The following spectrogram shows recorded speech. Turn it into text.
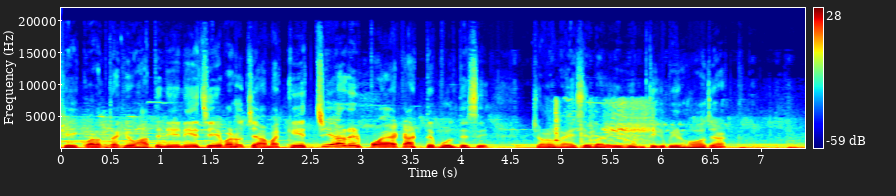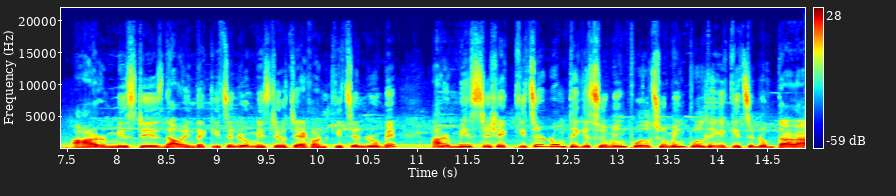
সেই করাতটাকেও হাতে নিয়ে নিয়েছি। এবার হচ্ছে আমাকে চেয়ারের পয়া কাটতে বলতেছে। চলো গাইস এবার এই রুম থেকে বের হওয়া যাক। আর mystery is now in the kitchen room mystery হচ্ছে এখন কিচেন রুমে আর মিস্ট্রি সে কিচেন রুম থেকে সুইমিং পুল সুইমিং পুল থেকে কিচেন রুম তারা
